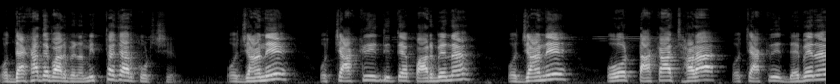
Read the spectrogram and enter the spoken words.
ও দেখাতে পারবে না, মিথ্যাচার করছে। ও জানে, ও চাকরি দিতে পারবে না। ও জানে ও টাকা ছাড়া ও চাকরি দেবে না,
